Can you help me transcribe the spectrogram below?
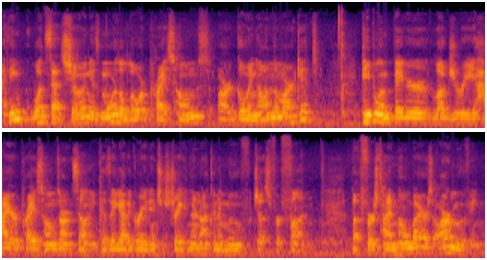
I think what's that showing is more the lower price homes are going on the market. People in bigger luxury, higher price homes aren't selling because they got a great interest rate and they're not going to move just for fun. But first time home buyers are moving.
